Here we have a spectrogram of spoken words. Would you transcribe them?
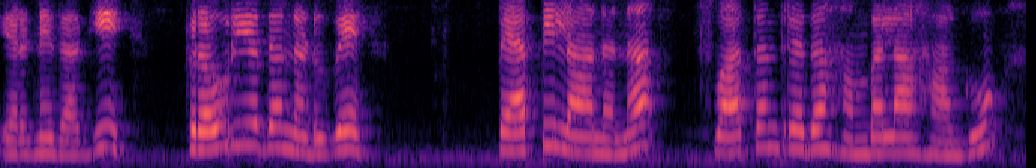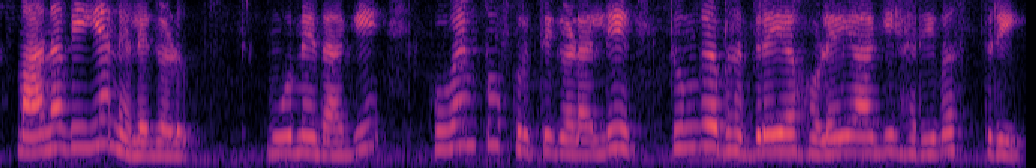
ಎರಡನೇದಾಗಿ, ಕ್ರೌರ್ಯದ ನಡುವೆ ಪ್ಯಾಪಿಲಾನನ ಸ್ವಾತಂತ್ರ್ಯದ ಹಂಬಲ ಹಾಗೂ ಮಾನವೀಯ ನೆಲೆಗಳು. ಮೂರನೇದಾಗಿ, ಕುವೆಂಪು ಕೃತಿಗಳಲ್ಲಿ ತುಂಗಭದ್ರೆಯ ಹೊಳೆಯಾಗಿ ಹರಿವ ಸ್ತ್ರೀ.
